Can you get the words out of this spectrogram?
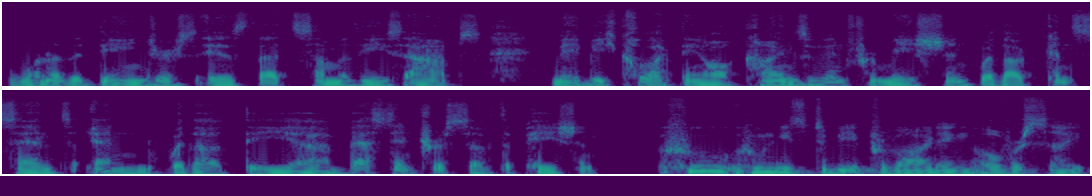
One of the dangers is that some of these apps may be collecting all kinds of information without consent and without the uh, best interests of the patient. Who who needs to be providing oversight?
